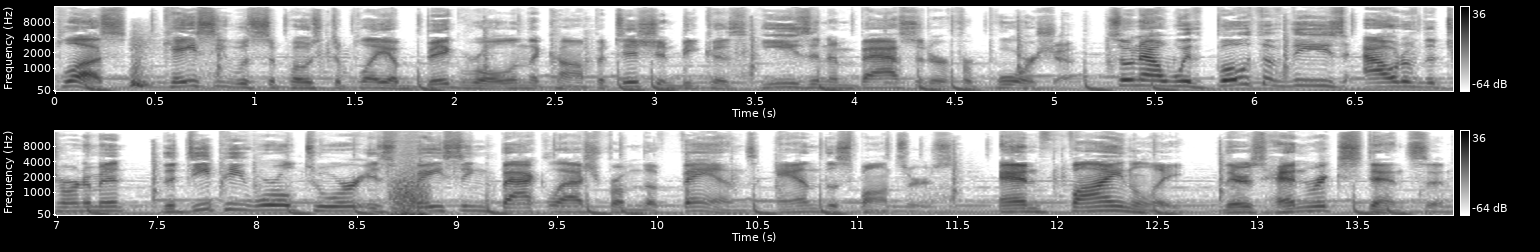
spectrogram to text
Plus, Casey was supposed to play a big role in the competition because he's an ambassador for Porsche. So now with both of these out of the tournament, the DP World Tour is facing backlash from the fans and the sponsors. And finally, there's Henrik Stenson,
